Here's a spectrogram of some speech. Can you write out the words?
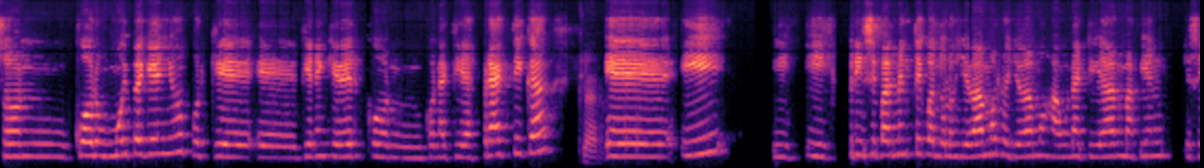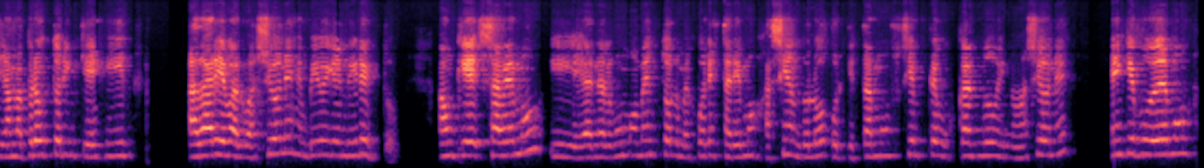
son quórum muy pequeños porque eh, tienen que ver con, con actividades prácticas eh, y, y, principalmente cuando los llevamos, los llevamos a una actividad más bien que se llama proctoring, que es ir a dar evaluaciones en vivo y en directo. Aunque sabemos y en algún momento a lo mejor estaremos haciéndolo porque estamos siempre buscando innovaciones en que podemos,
